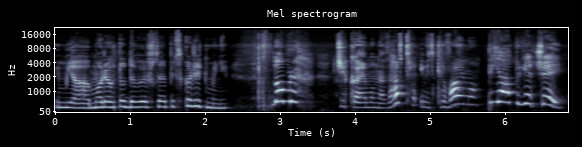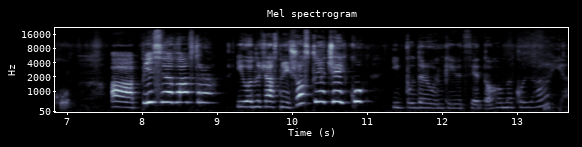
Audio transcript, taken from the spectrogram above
ім'я. Може, хто дивився, підскажіть мені. Добре, чекаємо на завтра і відкриваємо п'яту ячейку. А післязавтра і одночасно і шосту ячейку, і подарунки від Святого Миколая.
